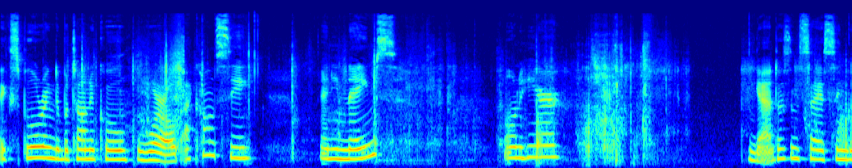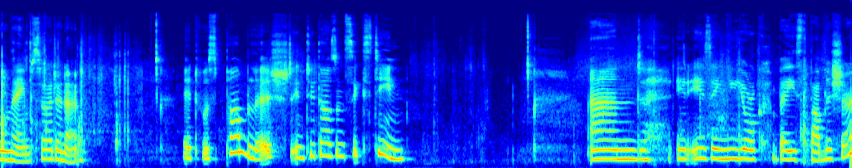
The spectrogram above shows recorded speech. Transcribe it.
Exploring the Botanical World. I can't see any names on here. Yeah, it doesn't say a single name, so I don't know. It was published in 2016 and it is a New York based publisher.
